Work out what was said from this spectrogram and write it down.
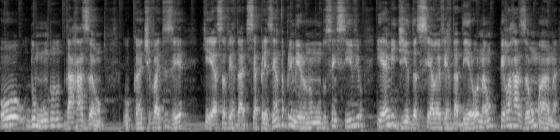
ou do mundo da razão. O Kant vai dizer que essa verdade se apresenta primeiro no mundo sensível e é medida se ela é verdadeira ou não pela razão humana,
